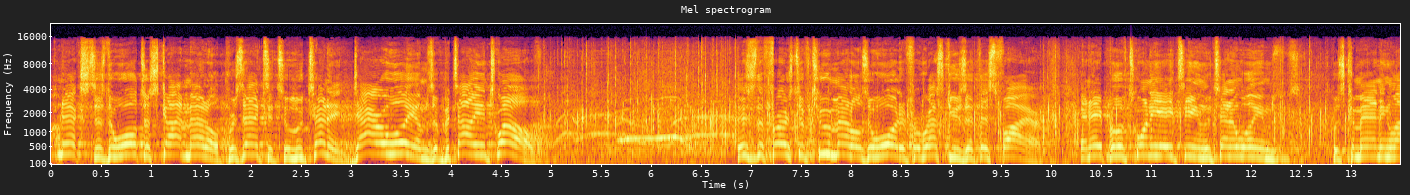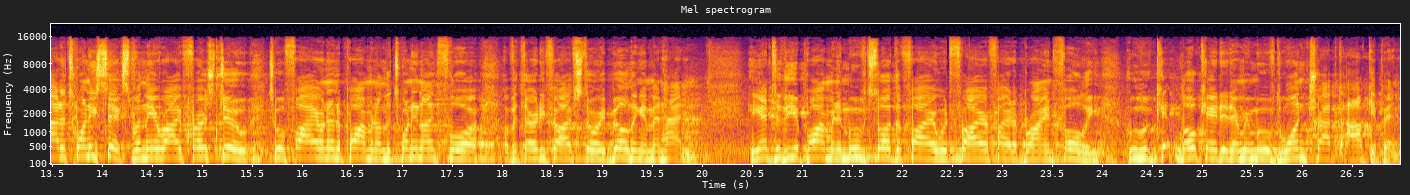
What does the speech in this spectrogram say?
Up next is the Walter Scott Medal presented to Lieutenant Darrell Williams of Battalion 12. This is the first of two medals awarded for rescues at this fire. In April of 2018, Lieutenant Williams was commanding Ladder 26 when they arrived first due to a fire in an apartment on the 29th floor of a 35-story building in Manhattan. He entered the apartment and moved toward the fire with firefighter Brian Foley, who loca- located and removed one trapped occupant.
